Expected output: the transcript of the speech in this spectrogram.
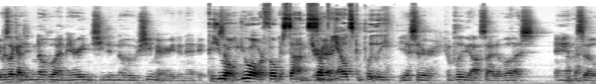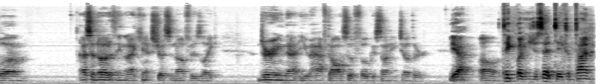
it was like i didn't know who i married and she didn't know who she married and it Because you so- all you all were focused on something else completely. Yes, sir. Completely outside of us. And Okay. so um, that's another thing that I can't stress enough is like during that you have to also focus on each other. Yeah. Um, Take like you just said, take some time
